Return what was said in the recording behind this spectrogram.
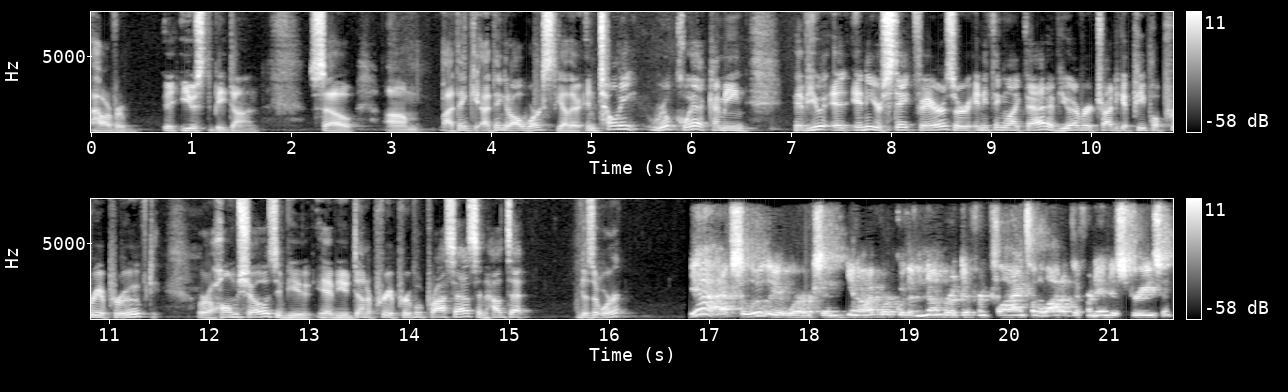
however it used to be done. So um, I think I think it all works together. And Tony, real quick, I mean, have you at any of your state fairs or anything like that? Have you ever tried to get people pre-approved or home shows? Have you have you done a pre-approval process? And how's that? Does it work? Yeah, absolutely, it works. And you know, I've worked with a number of different clients in a lot of different industries, and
